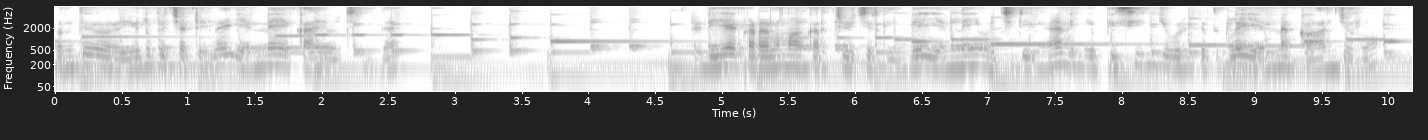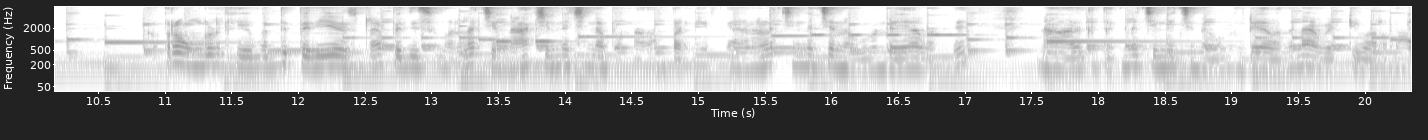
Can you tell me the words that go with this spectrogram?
வந்து இரும்பு சட்டியில் எண்ணெயை காய வச்சுருங்க. ரெடியாக கடலமாக கரைச்சி வச்சுருக்கீங்க. எண்ணெயும் வச்சுட்டிங்கன்னா நீங்கள் பிசிஞ்சு குடிக்கிறதுக்குள்ளே எண்ணெய் காஞ்சிரும். அப்புறம் உங்களுக்கு வந்து பெரிய விஷயம் பெரிய சுமெல்லாம் சின்ன சின்ன சின்ன பொண்ணை தான் பண்ணியிருக்கேன். அதனால் சின்ன சின்ன உருண்டையாக வந்து நான் அதுக்கு தக்கன சின்ன சின்ன உருண்டையாக வந்து நான் வெட்டி வரமாக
